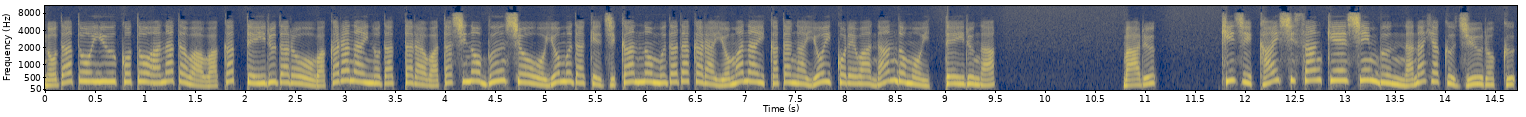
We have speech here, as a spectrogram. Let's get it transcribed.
のだということあなたは分かっているだろう分からないのだったら私の文章を読むだけ時間の無駄だから読まない方が良いこれは何度も言っているが。丸。記事開始産経新聞716。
